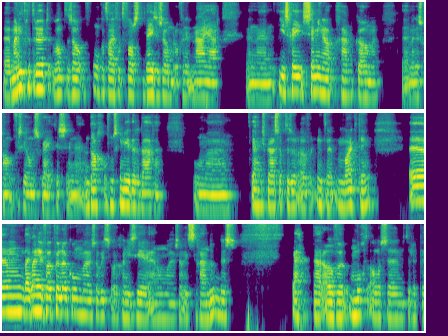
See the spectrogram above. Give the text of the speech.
Uh, maar niet getreurd, want er zal ongetwijfeld vast deze zomer of in het najaar een um, ISG-seminar gaan komen. Met dus gewoon verschillende sprekers en een dag of misschien meerdere dagen om ja, inspiratie op te doen over internetmarketing. Um, lijkt mij in ieder geval ook veel leuk om uh, zoiets te organiseren en om uh, zoiets te gaan doen. Dus ja, daarover mocht alles natuurlijk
